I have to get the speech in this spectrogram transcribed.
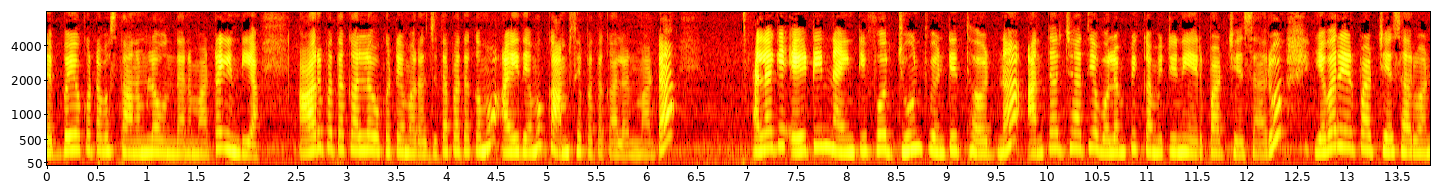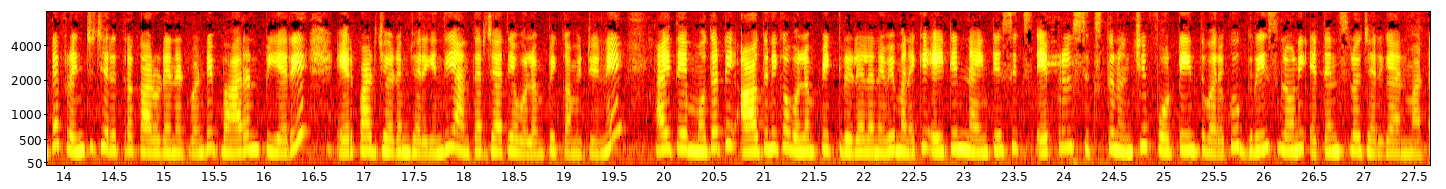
డెబ్బై ఒకటవ స్థానంలో ఉందన్నమాట ఇండియా. ఆరు పథకాల్లో ఒకటేమో రజత పథకము ఐదేమో కాంస్య పథకాలు అనమాట అలాగే eighteen ninety four June twenty థర్డ్న అంతర్జాతీయ ఒలింపిక్ కమిటీని ఏర్పాటు చేశారు. ఎవరు ఏర్పాటు చేశారు అంటే ఫ్రెంచ్ చరిత్రకారుడైనటువంటి బారన్ పియరీ ఏర్పాటు చేయడం జరిగింది అంతర్జాతీయ ఒలింపిక్ కమిటీని. అయితే మొదటి ఆధునిక ఒలింపిక్ క్రీడలు అనేవి మనకి eighteen ninety six April sixth నుంచి ఫోర్టీన్త్ వరకు గ్రీస్లోని ఎథెన్స్లో జరిగాయన్నమాట.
